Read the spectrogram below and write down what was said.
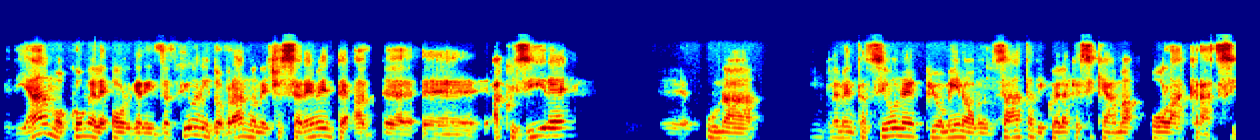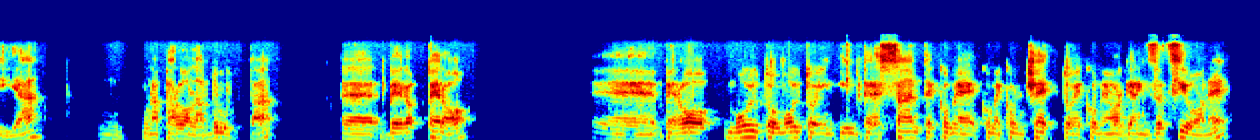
Vediamo come le organizzazioni dovranno necessariamente a, eh, eh, acquisire eh, una implementazione più o meno avanzata di quella che si chiama olacrazia, una parola brutta, eh, però, eh, però, molto, molto interessante come, come concetto e come organizzazione,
